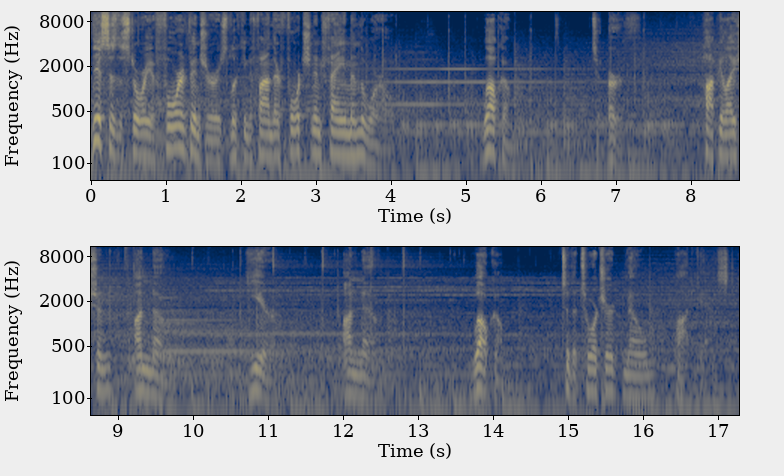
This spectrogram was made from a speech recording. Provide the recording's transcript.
this is the story of four adventurers looking to find their fortune and fame in the world. Welcome to Earth. Population unknown. Year unknown. Welcome to the Tortured Gnome Podcast.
